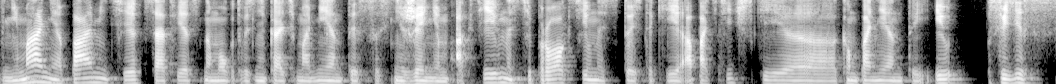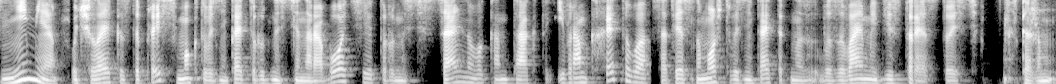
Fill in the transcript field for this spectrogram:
внимания, памяти, соответственно, могут возникать моменты со снижением активности, проактивности, то есть такие апатические э, компоненты. И в связи с ними у человека с депрессией могут возникать трудности на работе, трудности социального контакта. И в рамках этого, соответственно, может возникать так называемый дистресс, то есть скажем,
